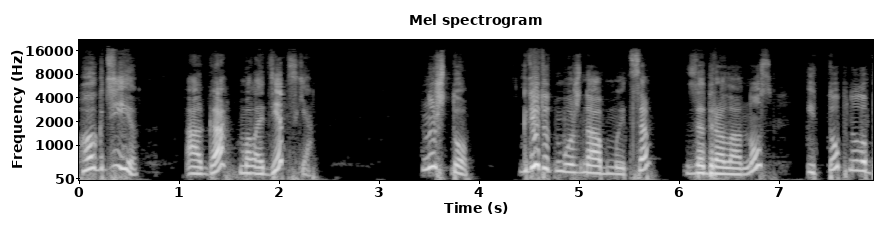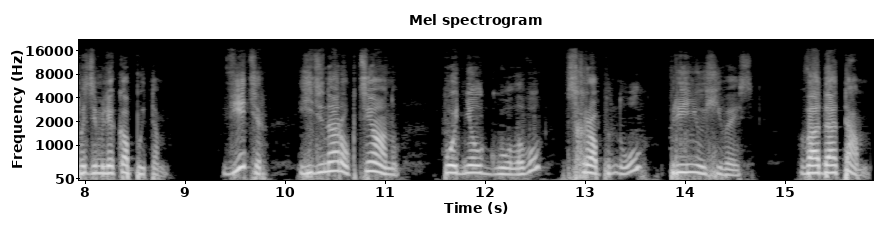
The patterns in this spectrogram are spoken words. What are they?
а где?» «Ага, молодец я!» «Ну что, где тут можно обмыться?» Задрала нос и топнула по земле копытом. Ветер, единорог Тиану, поднял голову, всхрапнул, принюхиваясь. Вода там.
